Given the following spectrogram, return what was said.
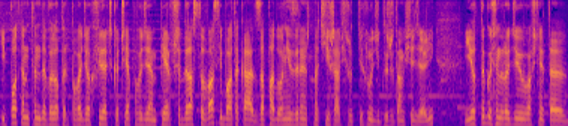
I potem ten deweloper powiedział, chwileczkę, czy ja powiedziałem pierwszy The Last of Us i była taka zapadła niezręczna cisza wśród tych ludzi, którzy tam siedzieli. I od tego się narodziły właśnie te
